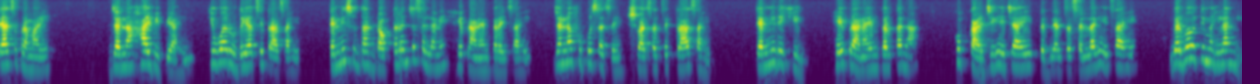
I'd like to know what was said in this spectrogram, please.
त्याचप्रमाणे ज्यांना हाय बीपी आहे किंवा हृदयाचे त्रास आहेत त्यांनी सुद्धा डॉक्टरांच्या सल्ल्याने हे प्राणायाम करायचं आहे. ज्यांना फुफ्फुसाचे श्वासाचे त्रास आहेत त्यांनी देखील हे प्राणायाम करताना खूप काळजी घ्यायची आहे तज्ज्ञांचा सल्ला घ्यायचा आहे. गर्भवती महिलांनी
